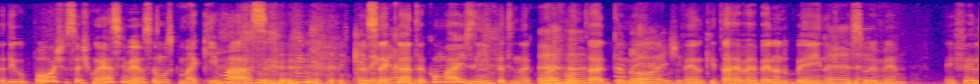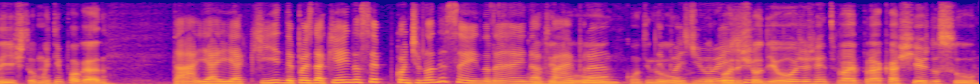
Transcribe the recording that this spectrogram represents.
Eu digo, poxa, vocês conhecem mesmo essa música? Mas que massa! Que você legal, canta né? com mais ímpeto, né? Com mais Aham, vontade também. lógico. Vendo que está reverberando bem nas Aham. pessoas mesmo. Bem feliz, estou muito empolgado. Tá, e aí aqui, depois daqui ainda você continua descendo, né? Ainda vai para continuo. depois de Depois hoje- do show de hoje, a gente vai para Caxias do Sul.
